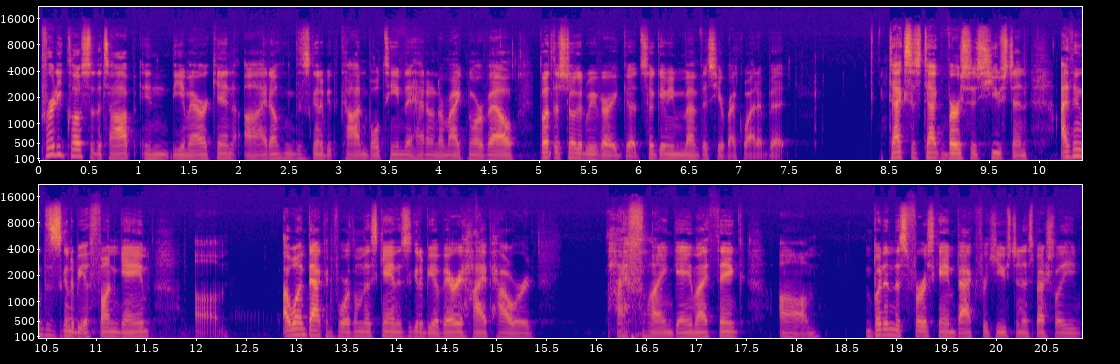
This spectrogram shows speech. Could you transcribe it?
pretty close to the top in the American. Uh, I don't think this is going to be the Cotton Bowl team they had under Mike Norvell, but they're still going to be very good. So give me Memphis here by quite a bit. Texas Tech versus Houston. I think this is going to be a fun game. Um, I went back and forth on this game. This is going to be a very high powered, high flying game, I think. Um, but in this first game back for Houston, especially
